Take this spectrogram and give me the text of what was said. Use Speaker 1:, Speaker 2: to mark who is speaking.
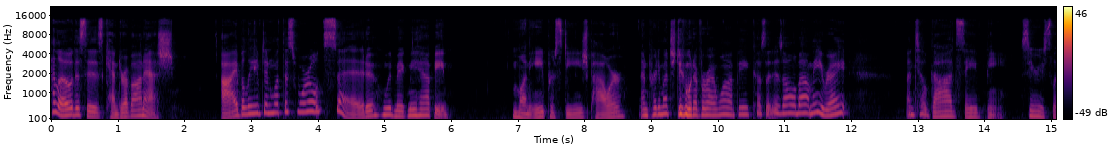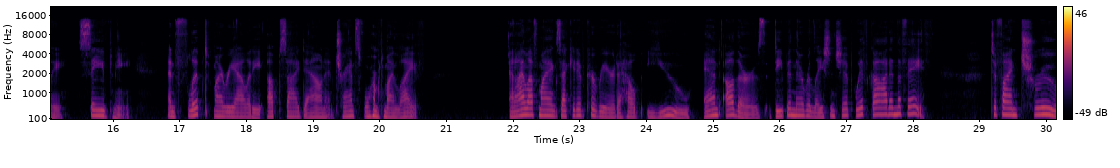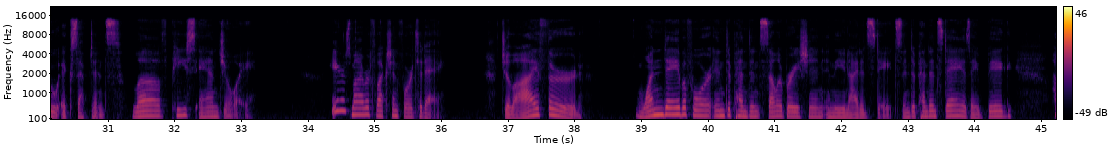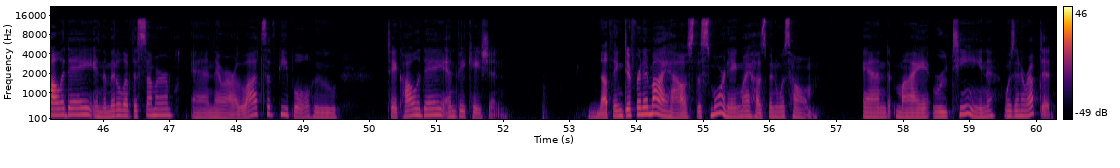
Speaker 1: Hello, this is Kendra Von Esch. I believed in what this world said would make me happy money, prestige, power, and pretty much do whatever I want because it is all about me, right? Until God saved me. Seriously, saved me and flipped my reality upside down and transformed my life. And I left my executive career to help you and others deepen their relationship with God and the faith, to find true acceptance, love, peace, and joy. Here's my reflection for today July 3rd, one day before Independence celebration in the United States. Independence Day is a big holiday in the middle of the summer, and there are lots of people who take holiday and vacation. Nothing different in my house. This morning, my husband was home, and my routine was interrupted.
